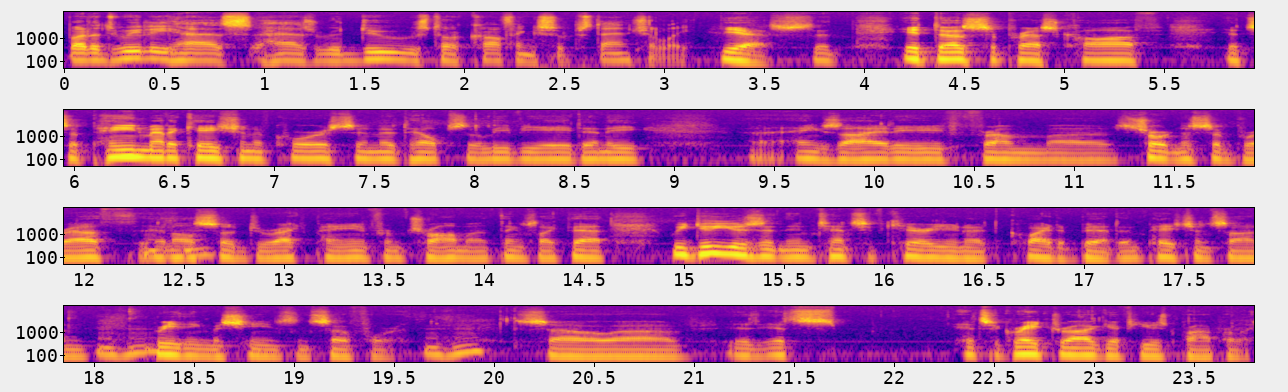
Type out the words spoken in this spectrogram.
but it really has has reduced her coughing substantially. Yes, it, it does suppress cough. It's a pain medication, of course, and it helps alleviate any anxiety from uh, shortness of breath and also direct pain from trauma and things like that. We do use it in the intensive care unit quite a bit, and patients on breathing machines and so forth. So uh, it, it's it's a great drug if used properly.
